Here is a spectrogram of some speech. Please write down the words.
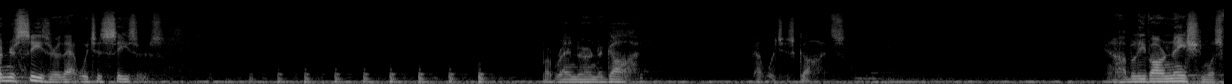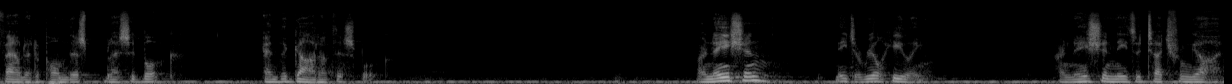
unto Caesar that which is Caesar's. But render unto God that which is God's. And I believe our nation was founded upon this blessed book and the God of this book. Our nation needs a real healing. Our nation needs a touch from God.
